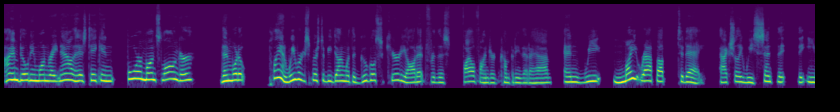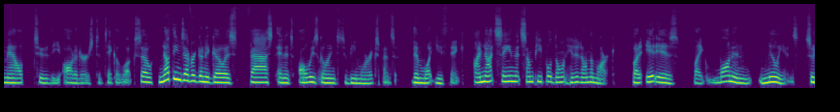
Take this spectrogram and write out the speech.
I am building one right now that has taken four months longer than what it planned. We were supposed to be done with a Google security audit for this file finder company that I have, and we might wrap up today. Actually, we sent the the email to the auditors to take a look. So nothing's ever going to go as fast and it's always going to be more expensive than what you think. I'm not saying that some people don't hit it on the mark, but it is like one in millions. So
